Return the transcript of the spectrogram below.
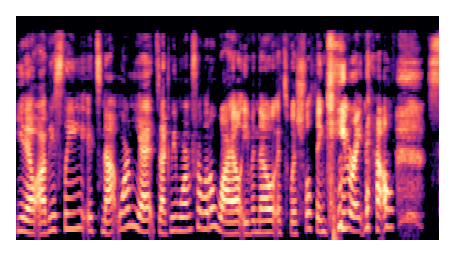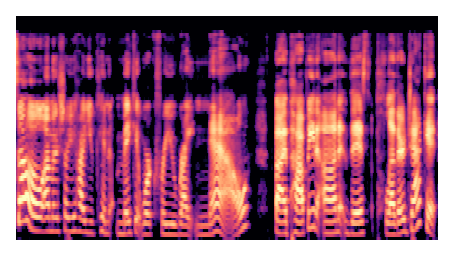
you know, obviously it's not warm yet. It's not going to be warm for a little while, even though it's wishful thinking right now. So I'm going to show you how you can make it work for you right now by popping on this pleather jacket.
